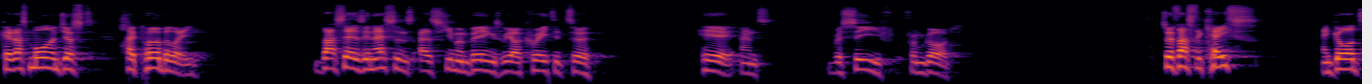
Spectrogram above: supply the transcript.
Okay, that's more than just hyperbole. That says, in essence, as human beings, we are created to hear and receive from God. So, if that's the case, and God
